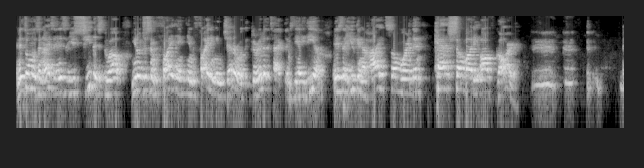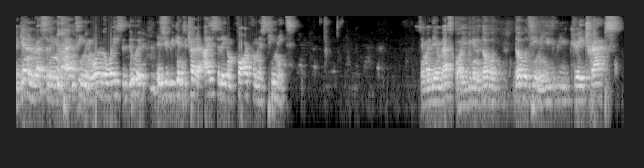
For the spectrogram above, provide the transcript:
And it's almost nice, and you see this throughout, you know, just in fighting, in fighting in general, the guerrilla tactics. The idea is that you can hide somewhere and then catch somebody off guard. Again, in wrestling and tag teaming, one of the ways to do it is you begin to try to isolate him far from his teammates. Same idea in basketball. You begin to double double team and you, you create traps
